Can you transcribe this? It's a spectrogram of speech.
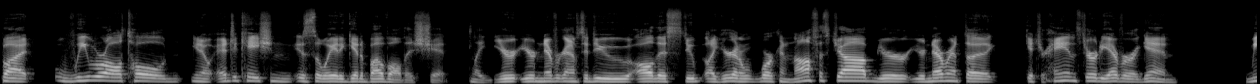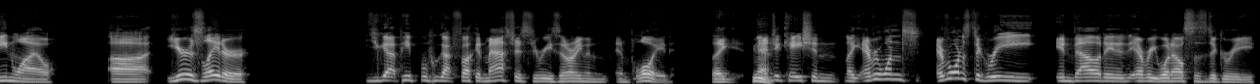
but we were all told, you know, education is the way to get above all this shit. Like, you're you're never gonna have to do all this stupid. Like, you're gonna work in an office job. You're you're never gonna have to get your hands dirty ever again. Meanwhile, uh, years later, you got people who got fucking master's degrees that aren't even employed. Like Yeah. education, like everyone's everyone's degree invalidated everyone else's degree,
